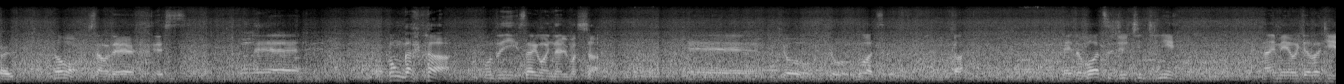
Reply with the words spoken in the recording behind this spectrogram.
はい。どうも久野です、えー、今回は本当に最後になりました。えー、今日今日5月3日。えーと5月11日に内命をいただき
